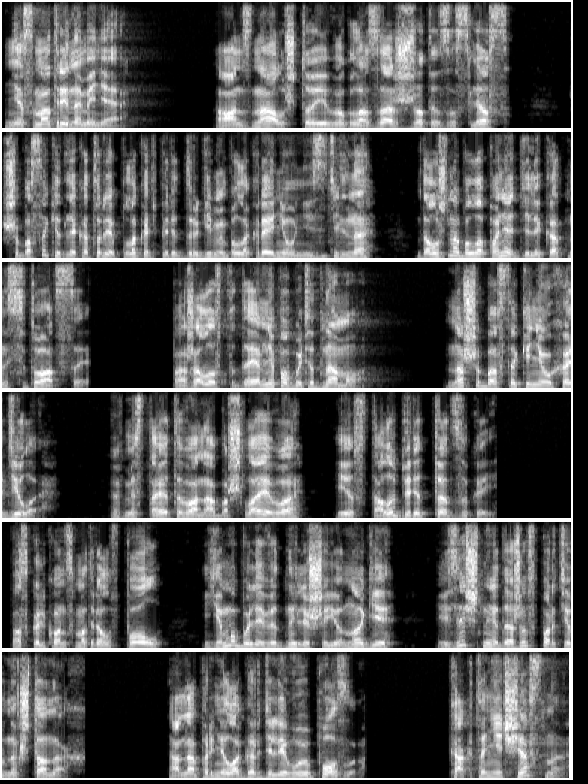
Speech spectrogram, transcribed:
«Не смотри на меня!» Он знал, что его глаза жжёт из-за слёз. Шибасаки, для которой плакать перед другими было крайне унизительно, должна была понять деликатность ситуации. «Пожалуйста, дай мне побыть одному». Но Шибасаки не уходила. Вместо этого она обошла его и встала перед Тедзукой. Поскольку он смотрел в пол, ему были видны лишь её ноги, изящные даже в спортивных штанах. Она приняла горделивую позу. «Как-то нечестно.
